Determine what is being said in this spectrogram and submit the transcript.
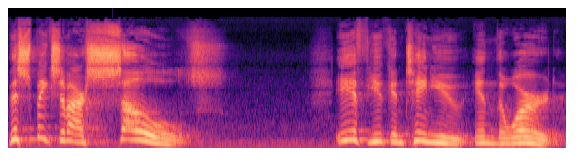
This speaks of our souls. If you continue in the Word,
